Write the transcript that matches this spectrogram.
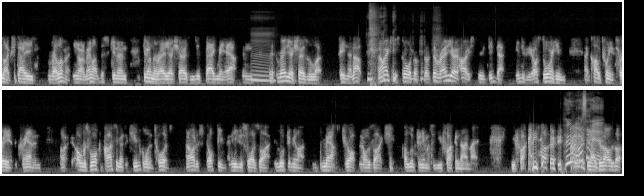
like stay relevant. You know what I mean? Like just get on get on the radio shows and just bag me out. And hmm. the radio shows were like eating it up. And I actually saw the, the the radio host who did that interview. I saw him at Club Twenty Three at the Crown, and I, I was walking past him at the cubicle in the toilets. And I just stopped him, and he just was like, he looked at me like, mouth dropped, and I was like, I looked at him and said, "You fucking know, mate. You fucking know." Who was You know, it? 'cause I was like,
